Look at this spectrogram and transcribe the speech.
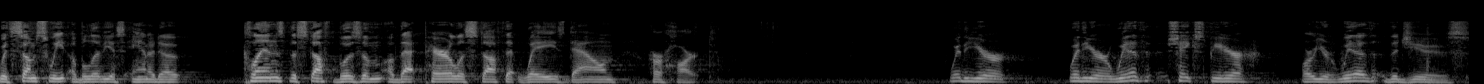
With some sweet oblivious antidote, cleanse the stuffed bosom of that perilous stuff that weighs down her heart. Whether you're, whether you're with Shakespeare or you're with the Jews,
